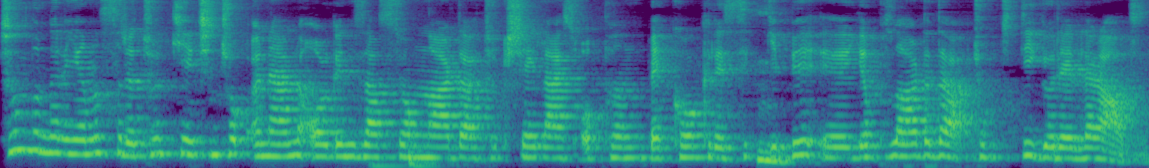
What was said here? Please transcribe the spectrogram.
tüm bunların yanı sıra Türkiye için çok önemli organizasyonlarda, Turkish Airlines Open, Beko Klasik gibi e, yapılarda da çok ciddi görevler aldın.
